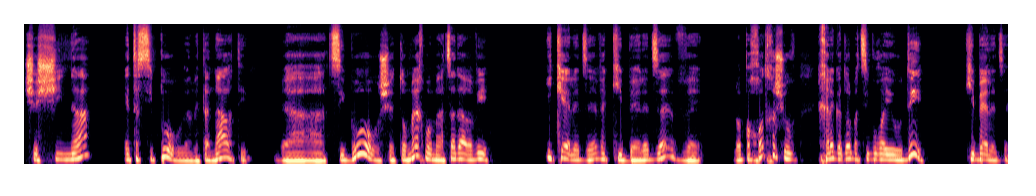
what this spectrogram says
ששינה את הסיפור, גם את הנרטיב. והציבור שתומך בו מהצד הערבי עיכל את זה וקיבל את זה, ולא פחות חשוב, חלק גדול בציבור היהודי קיבל את זה.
